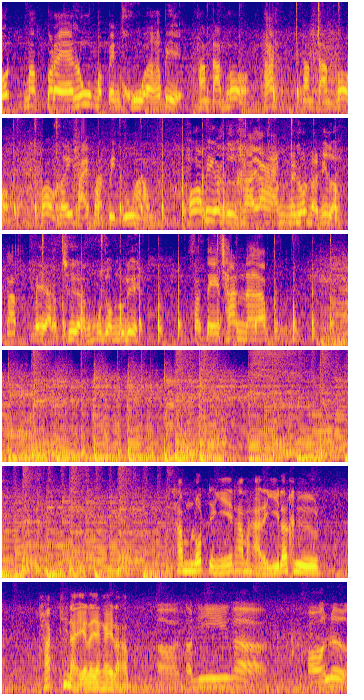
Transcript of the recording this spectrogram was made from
รถมาแปรรูปมาเป็นครัวครับพี่ ทำตามพ่อฮะ ทำตามพ่อ พ่อเคยขายผัดปิดงูเห่า พ่อพี่ก็คือขายอาหารเป็นรถแบบนี้เหรอ ครับ ไม่อยากจะเชื่อคุณผู้ชมดูดิ สเตชันนะครับ ทำรถอย่างนี้ทำอาหารอย่างนี้แล้วคือ พักที่ไหนอะไรยังไงเหรอครับ เอ่อตอนนี้ก็พอเลิก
